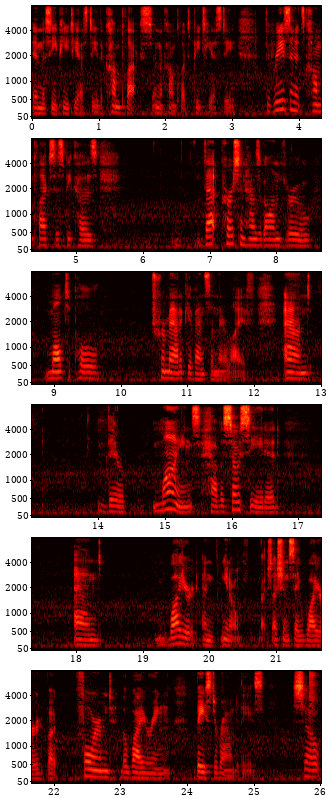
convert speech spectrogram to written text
in the CPTSD, the complex in the complex PTSD. The reason it's complex is because that person has gone through multiple traumatic events in their life and their minds have associated and wired and you know i shouldn't say wired but formed the wiring based around these. So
